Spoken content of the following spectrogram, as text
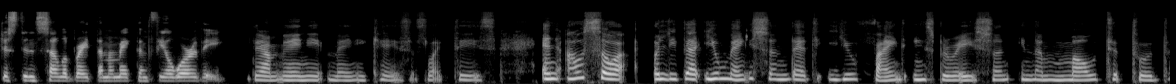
just didn't celebrate them and make them feel worthy. There are many, many cases like this. And also, Olivia, you mentioned that you find inspiration in a multitude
